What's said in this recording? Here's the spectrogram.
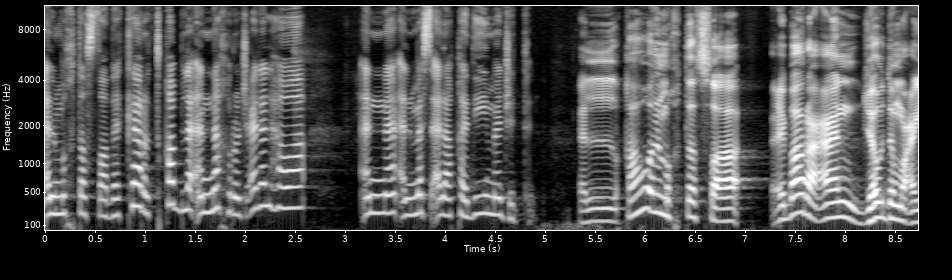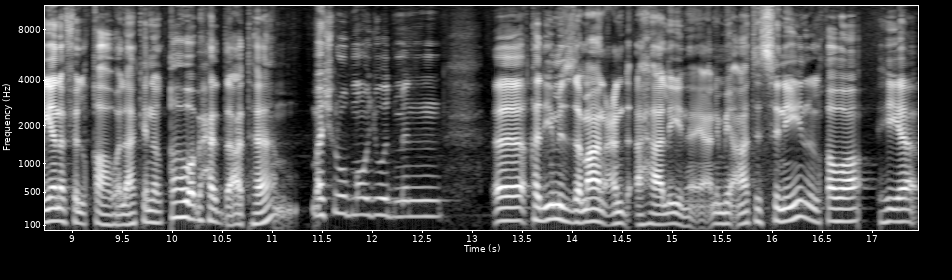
المختصة. ذكرت قبل أن نخرج على الهواء أن المسألة قديمة جدا. القهوة المختصة عبارة عن جودة معينة في القهوة لكن القهوة بحد ذاتها مشروب موجود من قديم الزمان عند أهالينا. يعني مئات السنين القهوة هي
